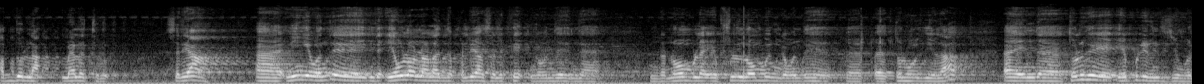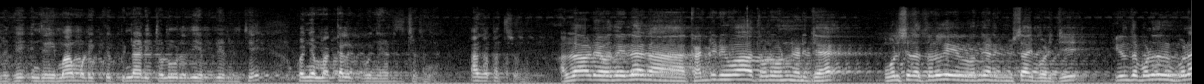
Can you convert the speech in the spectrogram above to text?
அப்துல்லா மேலத்துரு. சரியா? நீங்கள் வந்து இந்த எவ்வளோ நாளாக இந்த பள்ளியாசலுக்கு இங்கே வந்து இந்த இந்த நோம்பில் ஃபுல் நோம்பு இங்கே வந்து தொழுவதிகளா இந்த தொழுகை எப்படி இருந்துச்சு உங்களுக்கு? இந்த இமாமுடிக்கு பின்னாடி தொழுகிறது எப்படி இருந்துச்சு? கொஞ்சம் மக்களுக்கு கொஞ்சம் எடுத்து சொல்லுங்கள் அங்கே பார்த்து சொல்லுங்கள் அல்லாவுடைய உதவியில் நான் கண்டினியூவாக தொழுகணும்னு நினச்சேன். ஒரு சில தொழுகைகள் வந்து எனக்கு மிஸ் ஆகி போயிடுச்சு. இருந்த பொழுதும் கூட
